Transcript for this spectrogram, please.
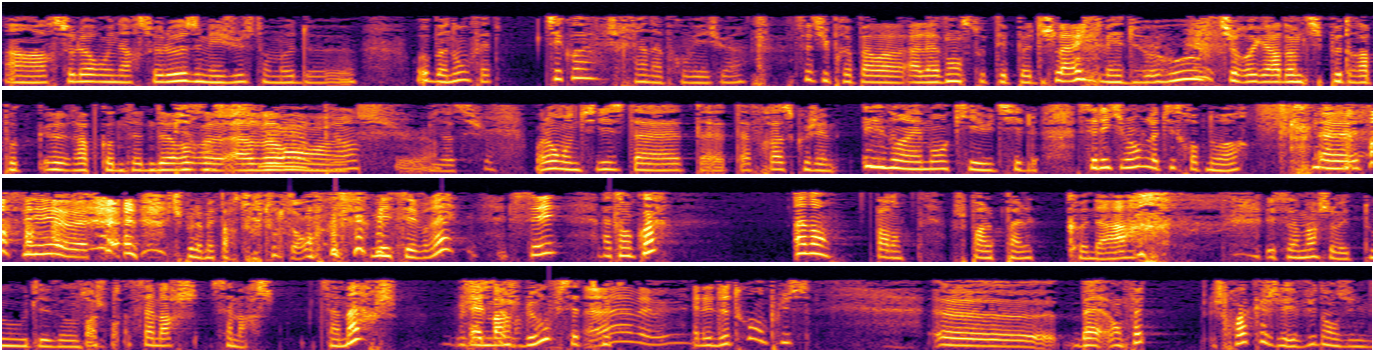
à un harceleur ou une harceleuse mais juste en mode oh bah non en fait tu sais quoi? J'ai rien à prouver tu vois Tu sais, tu prépares à l'avance toutes tes punchlines. mais de ouf tu regardes un petit peu de rap, rap contenders Bien euh, sûr, avant. euh, bien sûr Bien sûr. Alors on utilise ta, ta, ta phrase que j'aime énormément qui est utile. C'est l'équivalent de la petite robe noire. Euh, c'est, euh, tu peux la mettre partout tout le temps. mais c'est vrai. C'est. Attends quoi? Ah non, pardon. Je parle pas le connard. Et ça marche avec toutes les insultes. Franchement, ça marche, ça marche, ça marche. Elle marche de ouf cette truc. Ah, bah oui. Elle est de toi en plus. Euh, bah, en fait, je crois que je l'ai vu dans une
